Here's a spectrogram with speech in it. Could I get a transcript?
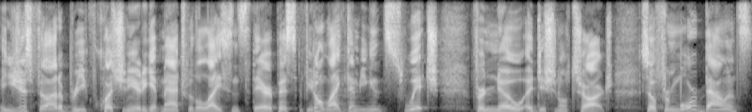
And you just fill out a brief questionnaire to get matched with a licensed therapist. If you don't like them, you can switch for no additional charge. So for more balance,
